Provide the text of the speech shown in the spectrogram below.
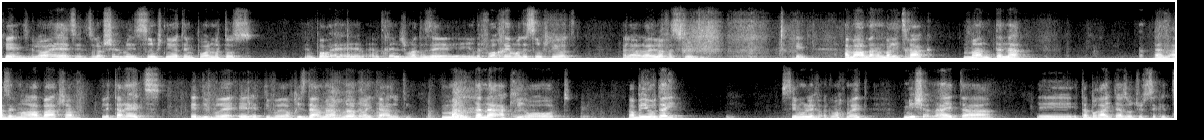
כן, זה לא, אה, זה, זה לא שהם 20 שניות הם פה על מטוס. הם פה, אה, הם מתחילים לשמוע את זה, ירדפו אחריהם עוד 20 שניות. לא, לא, לא יפספסו את זה. כן. אמר רב נחמן בר יצחק, מן תנא. אז, אז הגמרא באה עכשיו לתרץ את דברי, את דברי רב חיסדא מה, מהברייתא הזאת. מן תנא עקירות, רבי יהודה היא. שימו לב, הגמרא אומרת, מי שנה את, ה, אה, את הברייתא הזאת שעוסקת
